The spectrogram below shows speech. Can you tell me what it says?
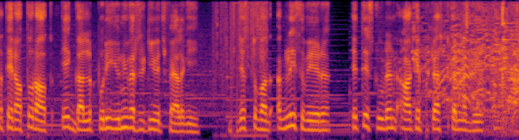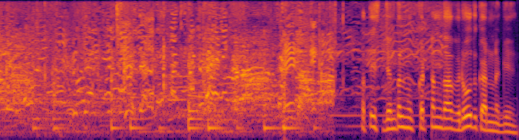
ਅਤੇ ਰਾਤੋਂ ਰਾਤ ਇਹ ਗੱਲ ਪੂਰੀ ਯੂਨੀਵਰਸਿਟੀ ਵਿੱਚ ਫੈਲ ਗਈ, ਜਿਸ ਤੋਂ ਬਾਅਦ ਅਗਲੀ ਸਵੇਰ ਇੱਥੇ ਸਟੂਡੈਂਟ ਆ ਕੇ ਪ੍ਰੋਟੈਸਟ ਕਰਨ ਲੱਗੇ। ਅਤੇ ਇਸ ਜੰਗਲ ਨੂੰ ਕੱਟਣ ਦਾ ਵਿਰੋਧ ਕਰਨ ਲੱਗੇ।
